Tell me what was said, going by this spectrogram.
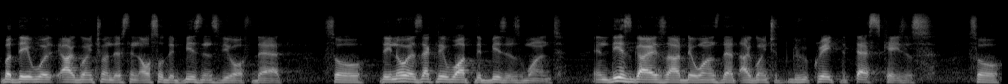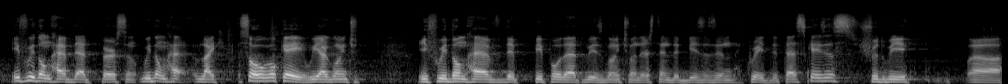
but they are going to understand also the business view of that. So they know exactly what the business want. And these guys are the ones that are going to create the test cases. So if we don't have that person, we don't have, like, so okay, we are going to, if we don't have the people that is going to understand the business and create the test cases, should we uh,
